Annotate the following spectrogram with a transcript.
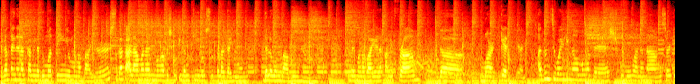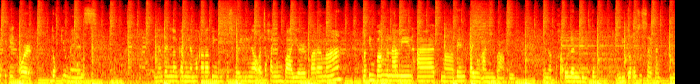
Nagantay na lang kami na dumating yung mga buyers. Magkakaalaman na mga besh kung ilang kilos na talaga yung dalawang baboy namin. So, may mga buyer na kami from the market. Yan. Adun si Wailing na mga besh, kumuha na ng certificate or documents. Inantay na lang kami na makarating dito sa Wailingaw at saka yung buyer para ma matimbang na namin at mabenta yung aming baboy. Napakaulan dito. Dito ako sa second floor.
